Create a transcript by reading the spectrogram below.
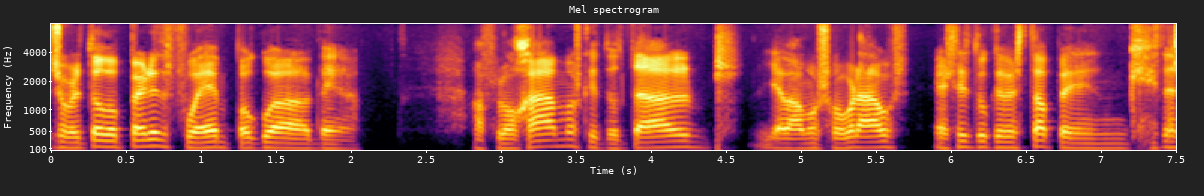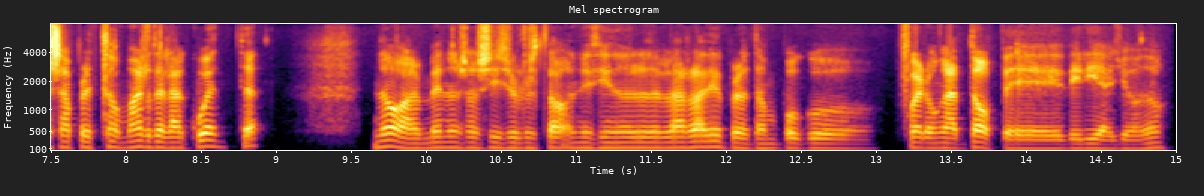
sobre todo Pérez fue un poco a, venga, aflojamos, que total, ya vamos sobrados. Es cierto que Verstappen quizás apretó más de la cuenta, no, al menos así se lo estaban diciendo desde la radio, pero tampoco fueron a tope, diría yo, ¿no?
